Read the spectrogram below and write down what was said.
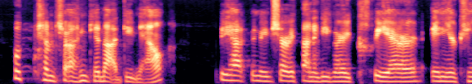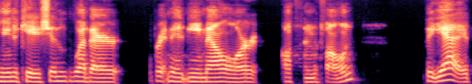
which I'm trying to not do now. You have to make sure it's going to be very clear in your communication, whether written in email or on the phone. But yeah, it,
